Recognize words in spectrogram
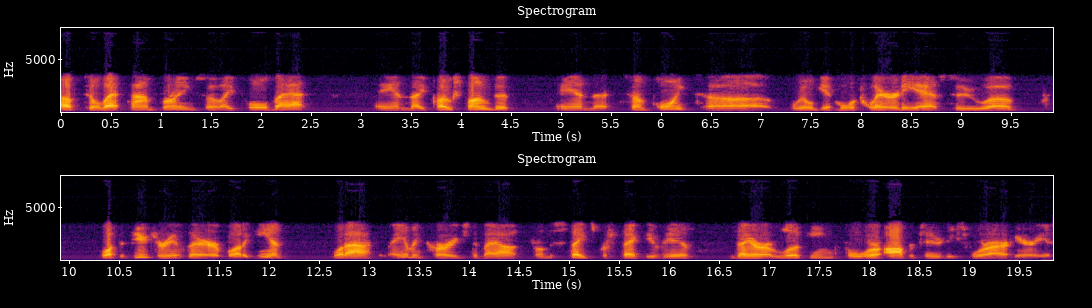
up till that time frame. So they pulled that and they postponed it. And at some point, uh, we'll get more clarity as to uh, what the future is there. But again, what I am encouraged about from the state's perspective is they are looking for opportunities for our areas.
